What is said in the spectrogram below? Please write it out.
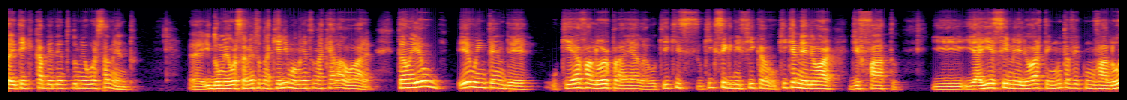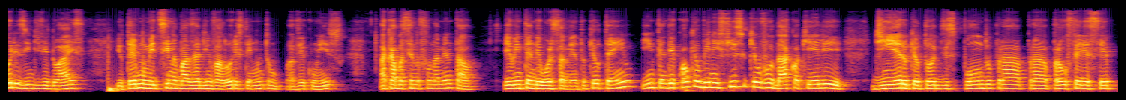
aí tem que caber dentro do meu orçamento é, e do meu orçamento naquele momento, naquela hora. Então, eu, eu entender o que é valor para ela, o que, que, o que, que significa, o que, que é melhor de fato. E, e aí, esse melhor tem muito a ver com valores individuais, e o termo medicina baseada em valores tem muito a ver com isso, acaba sendo fundamental. Eu entender o orçamento que eu tenho e entender qual que é o benefício que eu vou dar com aquele dinheiro que eu estou dispondo para oferecer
